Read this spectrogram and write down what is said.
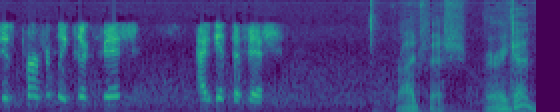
just perfectly cooked fish, I'd get the fish. Fried fish. Very good.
